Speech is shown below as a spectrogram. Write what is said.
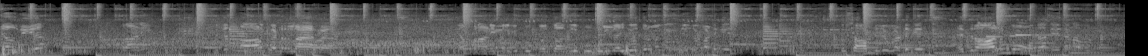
ਚੱਲਦੀ ਆ ਪੁਰਾਣੀ ਨਾਲ ਕਟਰ ਲਾਇਆ ਹੋਇਆ ਜਾਂ ਪੁਰਾਣੀ ਮਿਲ ਕੇ ਬੁੱਬਲ ਚੱਲਦੀ ਆ ਬੁੱਬਲੀ ਲਾਈ ਉਧਰ ਮਗੀਨੇ ਚੋਂ ਕੱਢ ਕੇ ਉਹ ਸਾਫਟ ਚੋਂ ਕੱਢ ਕੇ ਇੱਧਰ ਆਲ ਨੂੰ ਘੁਮਾਉਂਦਾ ਦੇ ਦੇਣਾ ਫਿਰ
